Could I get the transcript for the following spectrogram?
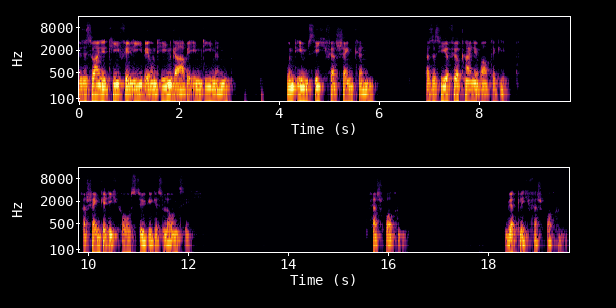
Es ist so eine tiefe Liebe und Hingabe im Dienen und im sich verschenken, dass es hierfür keine Worte gibt. Verschenke dich großzügig, es lohnt sich. Versprochen. Wirklich versprochen.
